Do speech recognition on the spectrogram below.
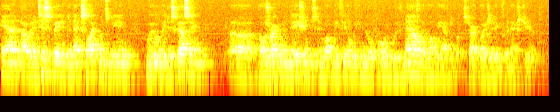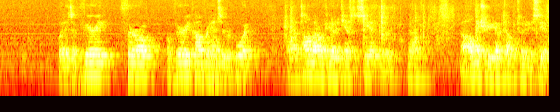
And I would anticipate at the next selectmen's meeting, we will be discussing uh, those recommendations and what we feel we can go forward with now and what we have to start budgeting for next year. But it's a very thorough, a very comprehensive report. Uh, Tom, I don't know if you had a chance to see it or no? I'll make sure you have an opportunity to see it.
